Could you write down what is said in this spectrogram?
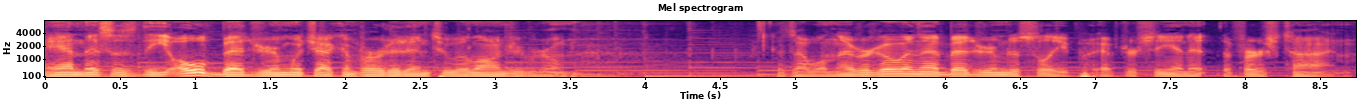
And this is the old bedroom, which I converted into a laundry room. Because I will never go in that bedroom to sleep after seeing it the first time.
